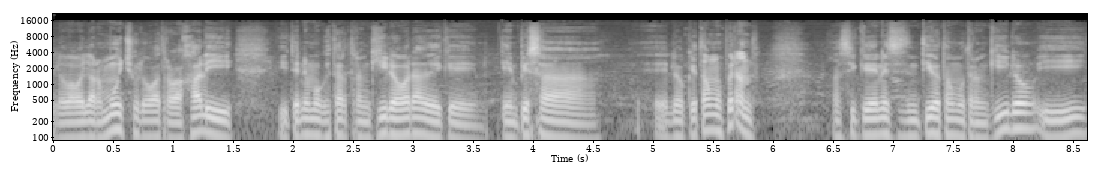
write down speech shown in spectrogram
lo va a hablar mucho, lo va a trabajar y, tenemos que estar tranquilos ahora de que empieza eh, lo que estamos esperando. Así que en ese sentido estamos tranquilos y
